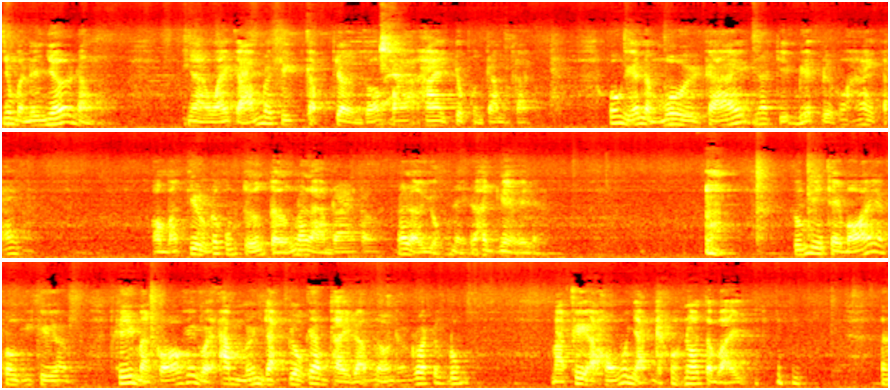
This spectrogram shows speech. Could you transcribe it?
Nhưng mà nên nhớ rằng nhà ngoại cảm nó chỉ cập trần có ba hai chục phần trăm thôi. Có nghĩa là 10 cái nó chỉ biết được có hai cái thôi. Còn bạn kêu nó cũng tưởng tượng nó làm ra thôi. Nó lợi dụng này nó hành nghề đó cũng như thầy bói con kia kia khi mà có cái gọi âm nó nhập vô cái ông thầy đó nó, nó rất rất đúng. Mà khi họ không có nhập đâu nói tầm bậy. À,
